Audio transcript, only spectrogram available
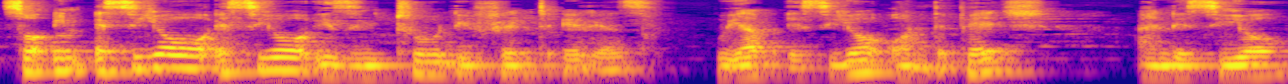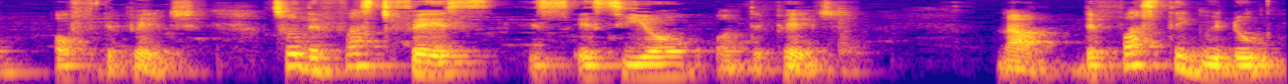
so in SEO, SEO is in two different areas. We have SEO on the page and SEO off the page. So the first phase is SEO on the page. Now, the first thing we do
